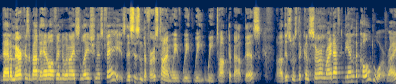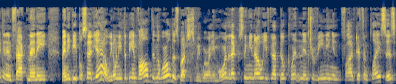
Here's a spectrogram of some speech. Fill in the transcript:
that America's about to head off into an isolationist phase. This isn't the first time we've we we we talked about this. Uh, this was the concern right after the end of the Cold War, right? And in fact, many many people said, "Yeah, we don't need to be involved in the world as much as we were anymore." And the next thing you know, you've got Bill Clinton intervening in five different places,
